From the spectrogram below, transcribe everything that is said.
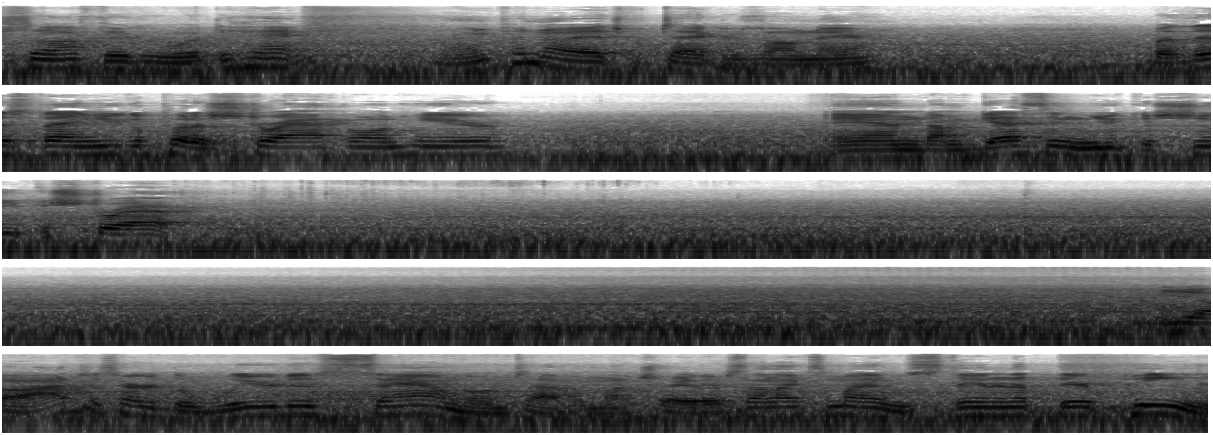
So I figured, what the heck? I ain't put no edge protectors on there. But this thing, you can put a strap on here. And I'm guessing you could shoot the strap. Yo, I just heard the weirdest sound on top of my trailer. It sounded like somebody was standing up there peeing.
